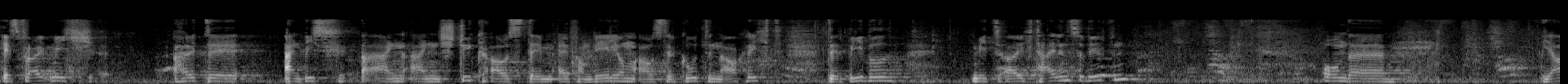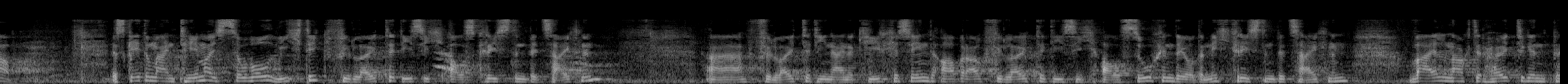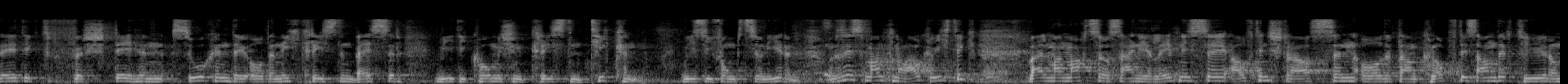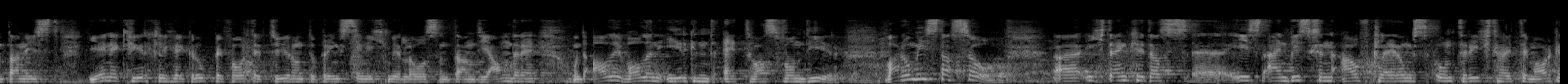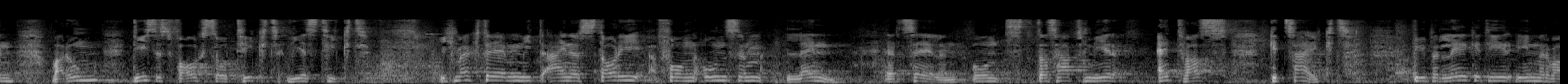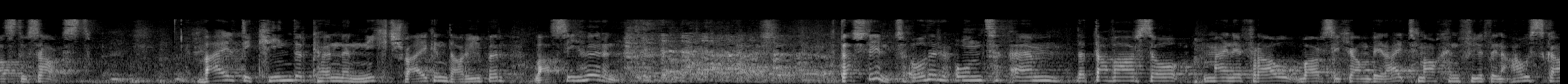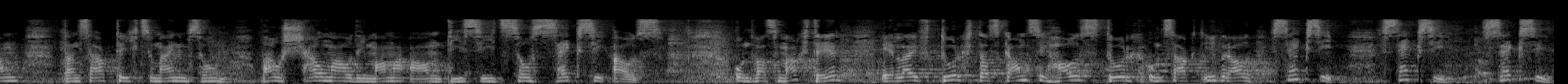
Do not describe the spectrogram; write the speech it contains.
Es freut mich heute ein, bisschen, ein, ein Stück aus dem Evangelium, aus der guten Nachricht der Bibel mit euch teilen zu dürfen. Und äh, ja, es geht um ein Thema, ist sowohl wichtig für Leute, die sich als Christen bezeichnen, äh, für Leute, die in einer Kirche sind, aber auch für Leute, die sich als Suchende oder Nichtchristen bezeichnen weil nach der heutigen Predigt verstehen Suchende oder Nichtchristen besser, wie die komischen Christen ticken, wie sie funktionieren. Und das ist manchmal auch wichtig, weil man macht so seine Erlebnisse auf den Straßen oder dann klopft es an der Tür und dann ist jene kirchliche Gruppe vor der Tür und du bringst sie nicht mehr los und dann die andere und alle wollen irgendetwas von dir. Warum ist das so? Äh, ich denke, das äh, ist ein ein bisschen Aufklärungsunterricht heute Morgen, warum dieses Volk so tickt, wie es tickt. Ich möchte mit einer Story von unserem Len erzählen und das hat mir etwas gezeigt. Überlege dir immer, was du sagst. Weil die Kinder können nicht schweigen darüber, was sie hören. Das stimmt, oder? Und ähm, da war so, meine Frau war sich am Bereitmachen für den Ausgang. Dann sagte ich zu meinem Sohn, wow, schau mal die Mama an, die sieht so sexy aus. Und was macht er? Er läuft durch das ganze Haus durch und sagt überall, sexy, sexy, sexy,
